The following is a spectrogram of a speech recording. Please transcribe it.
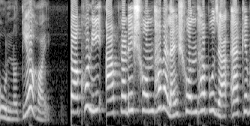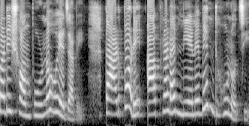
উন্নতিও হয়। তখনই আপনাদের সন্ধ্যাবেলায় সন্ধ্যা পূজা একেবারেই সম্পূর্ণ হয়ে যাবে। তারপরে আপনারা নিয়ে নেবেন ধুনুচি।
